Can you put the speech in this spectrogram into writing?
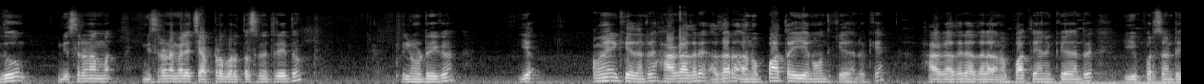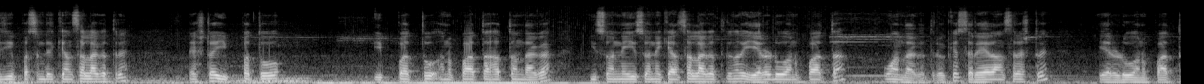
ಇದು ಮಿಶ್ರಣ ಮಿಶ್ರಣ ಮೇಲೆ ಚಾಪ್ಟರ್ ಬರುತ್ತೆ ಸ್ನೇಹಿತರೆ ಇದು. ಇಲ್ಲಿ ನೋಡ್ರಿ ಈಗ, ಯ ಅವೇನು ಕೇಳಿದನ್ರಿ ಹಾಗಾದರೆ ಅದರ ಅನುಪಾತ ಏನು ಅಂತ ಕೇಳಿದನು ಓಕೆ ಹಾಗಾದರೆ ಅದರ ಅನುಪಾತ ಏನು ಕೇಳಿದನ್ರಿ ಈ ಪರ್ಸೆಂಟೇಜ್ ಈ ಪರ್ಸೆಂಟೇಜ್ ಕ್ಯಾನ್ಸಲ್ ಆಗುತ್ತೆ ರೀ ನೆಕ್ಸ್ಟ್ ಇಪ್ಪತ್ತು ಇಪ್ಪತ್ತು ಅನುಪಾತ ಹತ್ತು ಅಂದಾಗ, ಈ ಸೊನ್ನೆ ಈ ಸೊನ್ನೆ ಕ್ಯಾನ್ಸಲ್ ಆಗುತ್ತೆ ಅಂದರೆ ಎರಡು ಅನುಪಾತ ಒಂದು ಆಗುತ್ತೆ ರೀ ಓಕೆ ಸರಿಯಾದ ಆನ್ಸರ್ ಅಷ್ಟು, ಎರಡು ಅನುಪಾತ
